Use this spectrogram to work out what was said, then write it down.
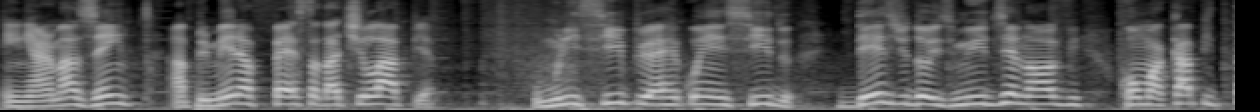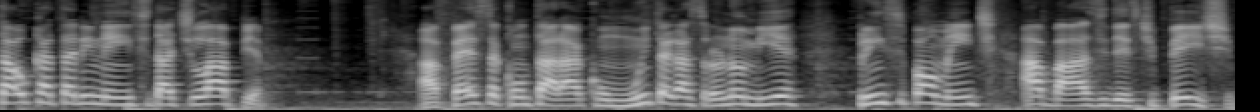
em Armazém, a primeira festa da tilápia. O município é reconhecido desde 2019 como a capital catarinense da tilápia. A festa contará com muita gastronomia, principalmente a base deste peixe,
